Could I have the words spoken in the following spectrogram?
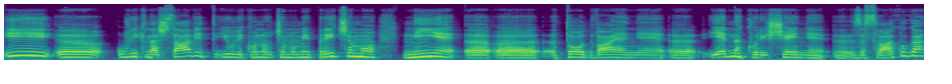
I uh, uvijek naš savjet i uvijek ono o čemu mi pričamo nije to odvajanje jednako rješenje za svakoga,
